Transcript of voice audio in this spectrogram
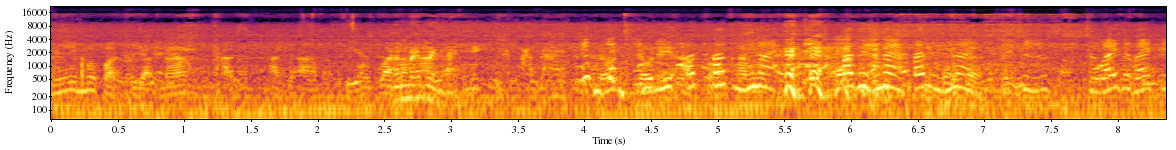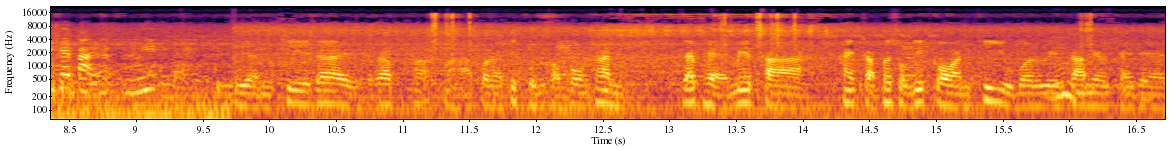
นนี้เมื่อก่อนประหยัดน้ำอาจอาจจะอาบวันไม่เป็นไรเดี๋ยวเดี๋ยวนี้อาบป้าถือหน่อยป้าถือหน่อยป้าถือหน่อยถือถือไว้ถือไว้ไม่ใช่ปากนะนี้เรียนที่ได้รับพระมหากรุณาธิคุณของพระองค์ท่าน ได้แผ่เมตตาให้กับพระสงฆ์นิกรที่อยู่บริเวณตามแนวชายแดน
